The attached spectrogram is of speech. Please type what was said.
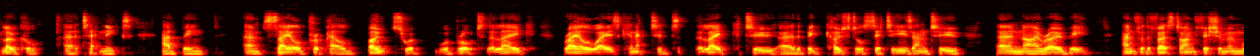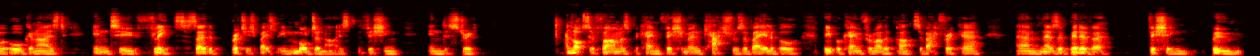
local uh, techniques had been. Um, sail propelled boats were, were brought to the lake. Railways connected the lake to uh, the big coastal cities and to uh, Nairobi. And for the first time, fishermen were organized into fleets. So the British basically modernized the fishing industry. And lots of farmers became fishermen. Cash was available. People came from other parts of Africa. Um, and there was a bit of a fishing boom.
